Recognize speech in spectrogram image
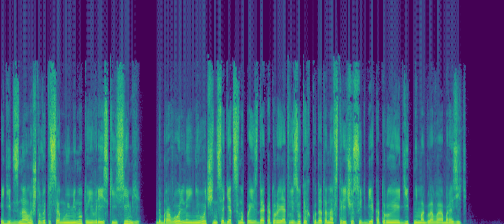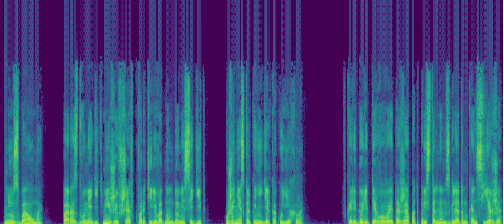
Эдит знала, что в эту самую минуту еврейские семьи добровольно и не очень садятся на поезда, которые отвезут их куда-то навстречу судьбе, которую Эдит не могла вообразить. Ньюсбаумы, пара с двумя детьми, жившая в квартире в одном доме с Эдит, уже несколько недель как уехала. В коридоре первого этажа под пристальным взглядом консьержа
